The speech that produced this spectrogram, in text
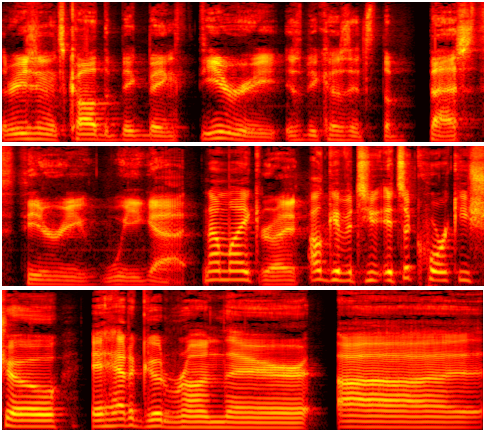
The reason it's called the Big Bang Theory is because it's the best theory we got. now, Mike, Right? I'll give it to you. It's a quirky show. It had a good run there. Uh,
